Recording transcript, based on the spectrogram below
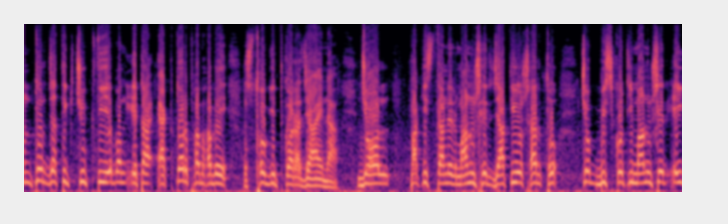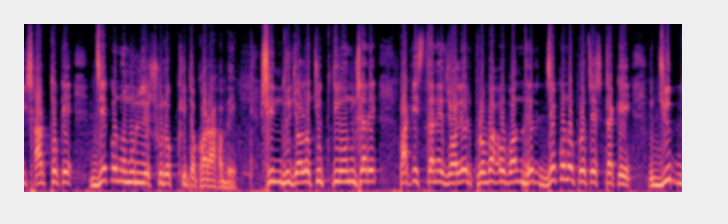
আন্তর্জাতিক চুক্তি এবং এটা একতরফাভাবে স্থগিত করা যায় না। জল পাকিস্তানের মানুষের জাতীয় স্বার্থ, চব্বিশ কোটি মানুষের এই স্বার্থকে যে কোনো মূল্যে সুরক্ষিত করা হবে। সিন্ধু জলচুক্তি অনুসারে পাকিস্তানে জলের প্রবাহ বন্ধের যে কোনো প্রচেষ্টাকে যুদ্ধ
